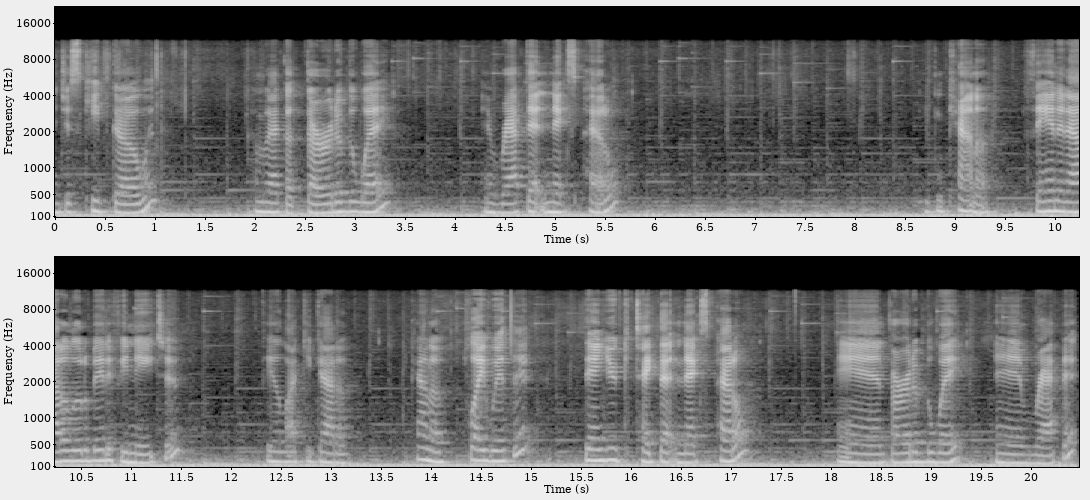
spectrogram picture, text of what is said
and just keep going. Come back a third of the way and wrap that next petal. You can kind of fan it out a little bit if you need to. Feel like you gotta kind of play with it. Then you take that next petal and third of the way and wrap it.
